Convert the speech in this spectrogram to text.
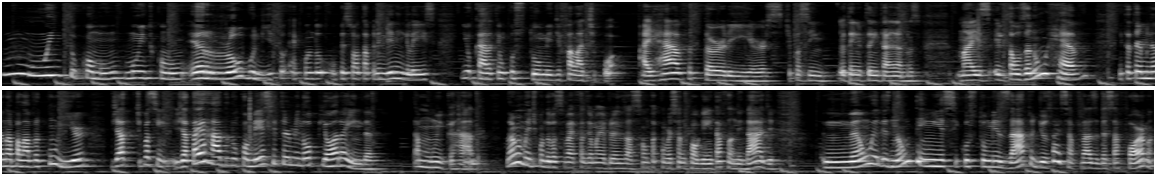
muito comum, muito comum, errou bonito, é quando o pessoal tá aprendendo inglês e o cara tem o costume de falar tipo, I have 30 years, tipo assim, eu tenho 30 anos, mas ele tá usando um have e tá terminando a palavra com year, já tipo assim, já tá errado no começo e terminou pior ainda. Tá muito errado. Normalmente quando você vai fazer uma representação, tá conversando com alguém, tá falando idade, não, eles não têm esse costume exato de usar essa frase dessa forma,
